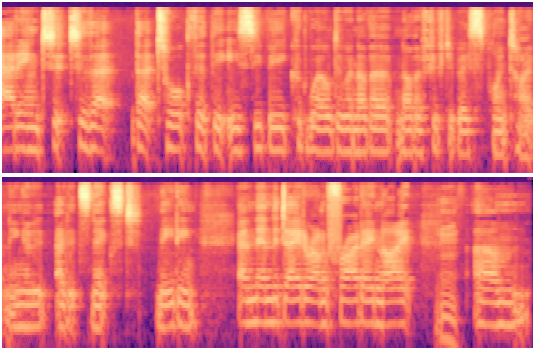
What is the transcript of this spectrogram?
adding to, to that that talk that the ECB could well do another another 50 basis point tightening at, at its next meeting. And then the data on Friday night, mm. um,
